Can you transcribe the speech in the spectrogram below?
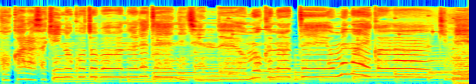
ここから先の言葉は濡れて滲んで重くなって読めないから君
